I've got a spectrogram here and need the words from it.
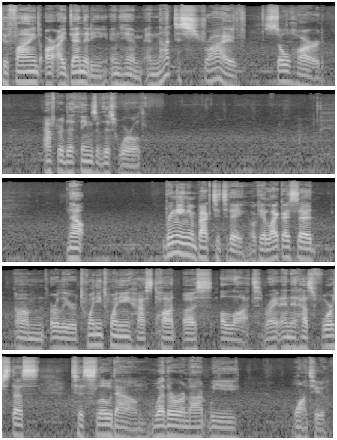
to find our identity in Him, and not to strive so hard after the things of this world. Now, bringing it back to today, okay, like I said um, earlier, 2020 has taught us a lot, right? And it has forced us to slow down, whether or not we want to.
